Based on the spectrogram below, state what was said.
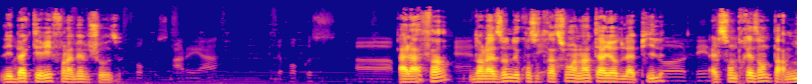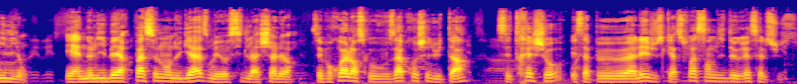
les bactéries font la même chose. À la fin, dans la zone de concentration à l'intérieur de la pile, elles sont présentes par millions. Et elles ne libèrent pas seulement du gaz, mais aussi de la chaleur. C'est pourquoi lorsque vous vous approchez du tas, c'est très chaud et ça peut aller jusqu'à 70 degrés Celsius.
